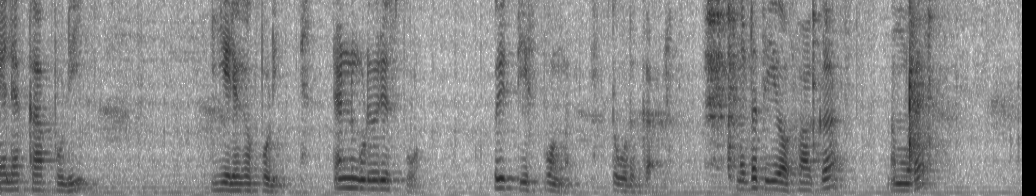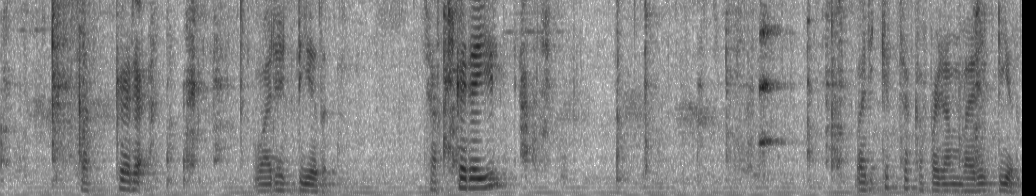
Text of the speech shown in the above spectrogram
ഏലക്കാപ്പൊടി ജീരകപ്പൊടി രണ്ടും കൂടി ഒരു സ്പൂൺ ഒരു ടീസ്പൂൺ മതി ഇട്ട് കൊടുക്കുക. എന്നിട്ട് തീ ഓഫാക്കുക. നമ്മുടെ ശർക്കര വരട്ടിയത്. ശർക്കരയിൽ വരിക്കച്ചക്കപ്പഴം വരട്ടിയത്.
